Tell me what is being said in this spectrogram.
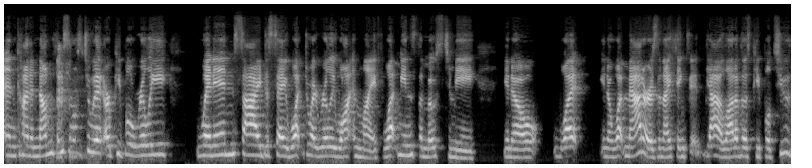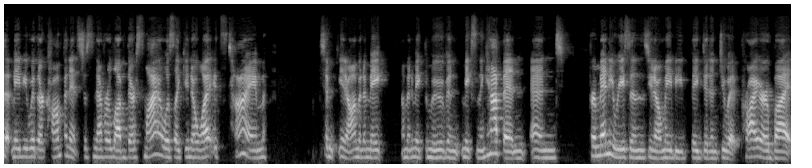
and kind of numbed themselves to it or people really went inside to say what do i really want in life? What means the most to me? You know what you know what matters? And i think that yeah a lot of those people too that maybe with their confidence just never loved their smile was like you know what? It's time to you know i'm going to make i'm going to make the move and make something happen. And for many reasons, you know, maybe they didn't do it prior, but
